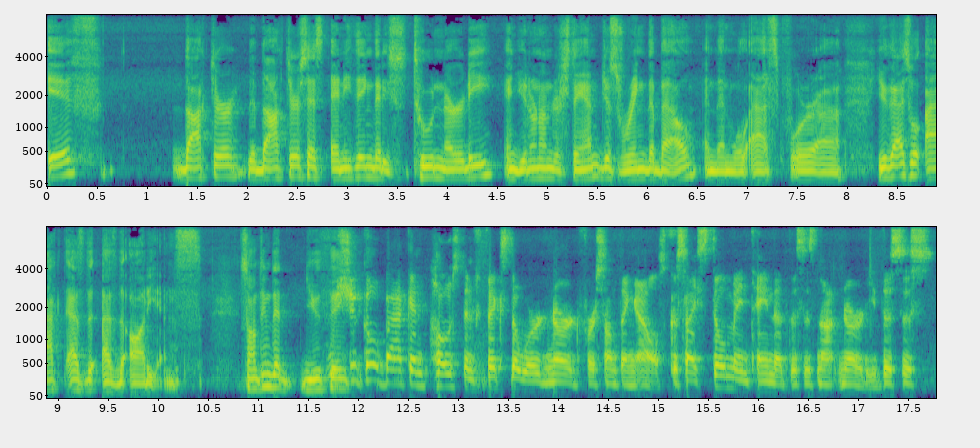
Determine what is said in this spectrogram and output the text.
If doctor, the doctor says anything that is too nerdy and you don't understand, just ring the bell and then we'll ask for. Uh, you guys will act as the as the audience. Something that you think We should go back and post and fix the word nerd for something else because I still maintain that this is not nerdy. This is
